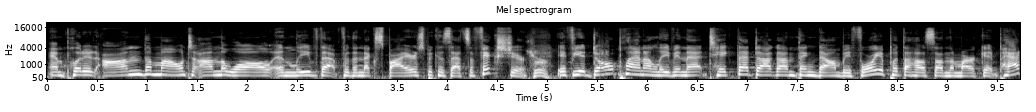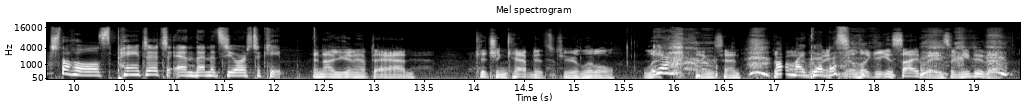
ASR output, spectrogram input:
and put it on the mount on the wall and leave that for the next buyers because that's a fixture. Sure. If you don't plan on leaving that, take that doggone thing down before you put the house on the market, patch the holes, paint it, and then it's yours to keep. And now you're going to have to add kitchen cabinets to your little list Yeah. of things. And Oh, my goodness. Look at you sideways when you do that.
